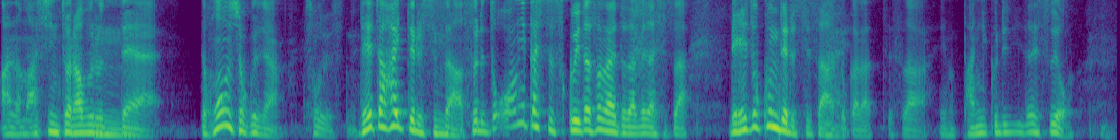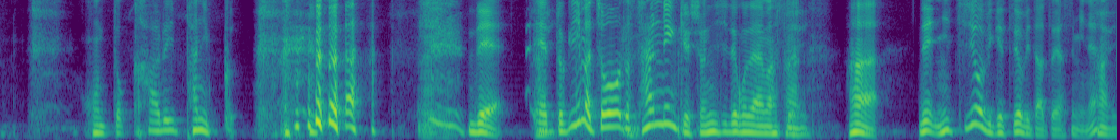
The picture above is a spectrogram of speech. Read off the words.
あのマシントラブルって。うんで、本職じゃん。そうですね。データ入ってるしさ、それどうにかして救い出さないとダメだしさ、レード組んでるしさ、はいとかなってさ、今パニックですよ。ほんと軽いパニック。で、えっと、今ちょうど3連休初日でございます。ははいい。。で、日曜日、月曜日とあと休みね。はい。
